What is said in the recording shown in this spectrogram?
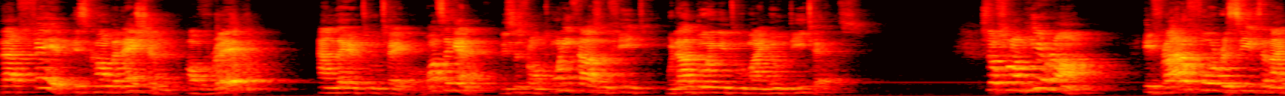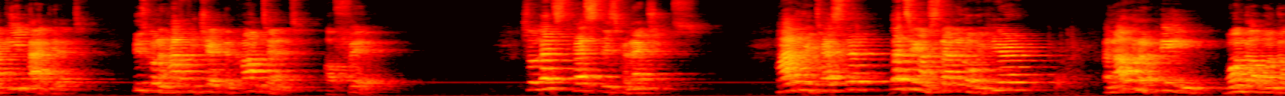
that FIB is combination of RIB 2 table. Once again, this is from 20,000 feet without going into minute details. So from here on, if router 4 receives an IP packet, he's going to have to check the content of FIB. So let's test these connections. How do we test it? Let's say I'm standing over here, and I want to ping 1.1.1.1.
